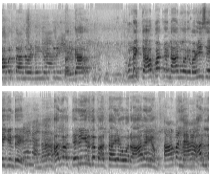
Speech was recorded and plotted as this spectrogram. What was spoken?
ஆபத்தாண்டவன் நீங்க இருக்கிறீங்க. தங்கா உன்னை காப்பாற்ற நான் ஒரு வழி செய்கின்றேன். அதோ தெரிகிறத பார்த்தாயா ஒரு ஆலயம்? அந்த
